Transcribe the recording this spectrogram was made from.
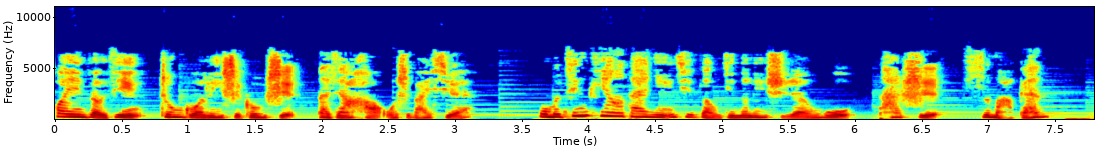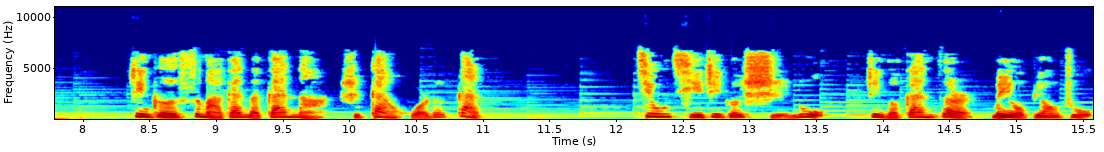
欢迎走进中国历史故事。大家好，我是白雪。我们今天要带您一起走进的历史人物，他是司马干。这个司马干的干呐，是干活的干。究其这个史录，这个干字儿没有标注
